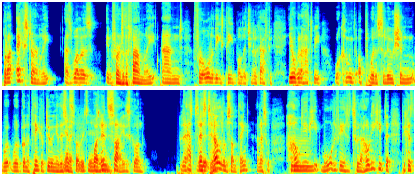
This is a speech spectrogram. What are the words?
But uh, externally, as well as in front of the family, and for all of these people that you look after, you're going to have to be. We're coming up with a solution. We're, we're going to think of doing it this That's way. what we did, While yeah. inside, it's going. Let's let's Mm. tell them something, and let's. How do you keep motivated through that? How do you keep the? Because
